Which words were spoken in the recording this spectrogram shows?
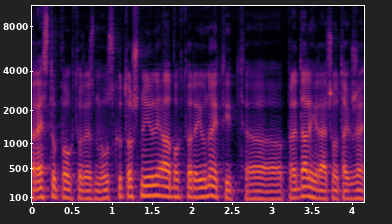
prestupov, ktoré sme uskutočnili alebo ktoré United uh, predali hráčov, takže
